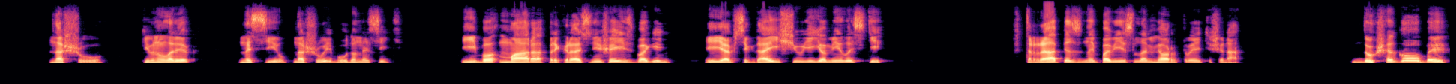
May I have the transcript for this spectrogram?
— Ношу, — кивнул Олег. — Носил, ношу и буду носить. Ибо Мара — прекраснейшая из богинь, и я всегда ищу ее милости. В трапезной повисла мертвая тишина. — Душегубы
